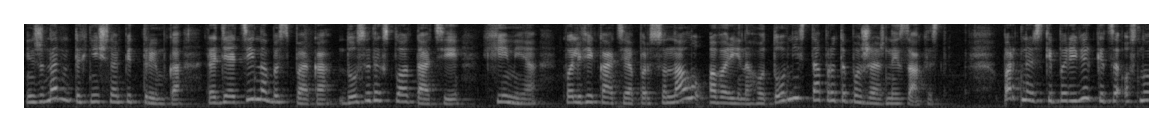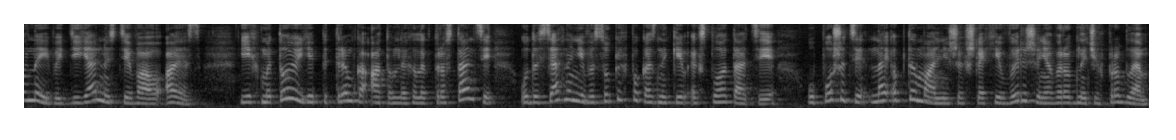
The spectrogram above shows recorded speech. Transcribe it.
інженерно-технічна підтримка, радіаційна безпека, досвід експлуатації, хімія, кваліфікація персоналу, аварійна готовність та протипожежний захист. Партнерські перевірки це основний вид діяльності ВАО АЕС. Їх метою є підтримка атомних електростанцій у досягненні високих показників експлуатації, у пошуці найоптимальніших шляхів вирішення виробничих проблем,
